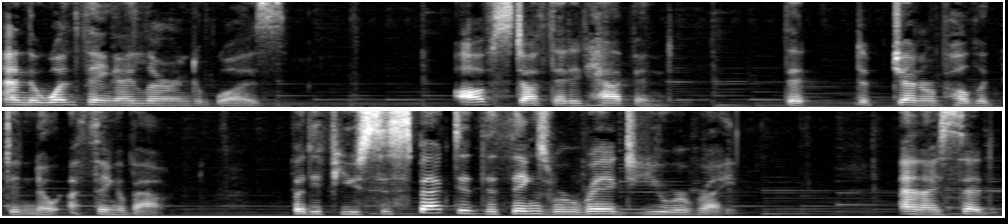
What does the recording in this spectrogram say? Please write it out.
And the one thing I learned was of stuff that had happened the general public didn't know a thing about. But if you suspected the things were rigged, you were right. And I said,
